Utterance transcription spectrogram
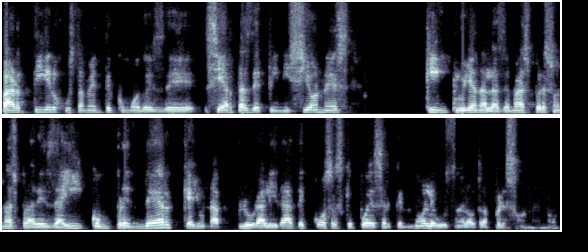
partir justamente como desde ciertas definiciones que incluyan a las demás personas para desde ahí comprender que hay una pluralidad de cosas que puede ser que no le gusten a la otra persona, ¿no?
